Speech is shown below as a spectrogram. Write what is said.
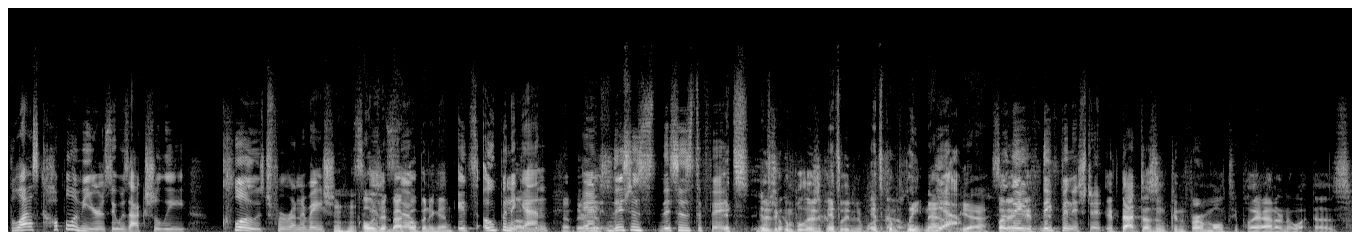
The last couple of years, it was actually closed for renovations. Mm-hmm. Oh, is And it back so open again? It's open again, Oh, there it and is. this is this is the fit. It's There's a com- complete- there's a it's- completed one It's now. complete now. yeah. Yeah. So But they if- they if- finished it. If that doesn't confirm multiplayer, I don't know what does.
